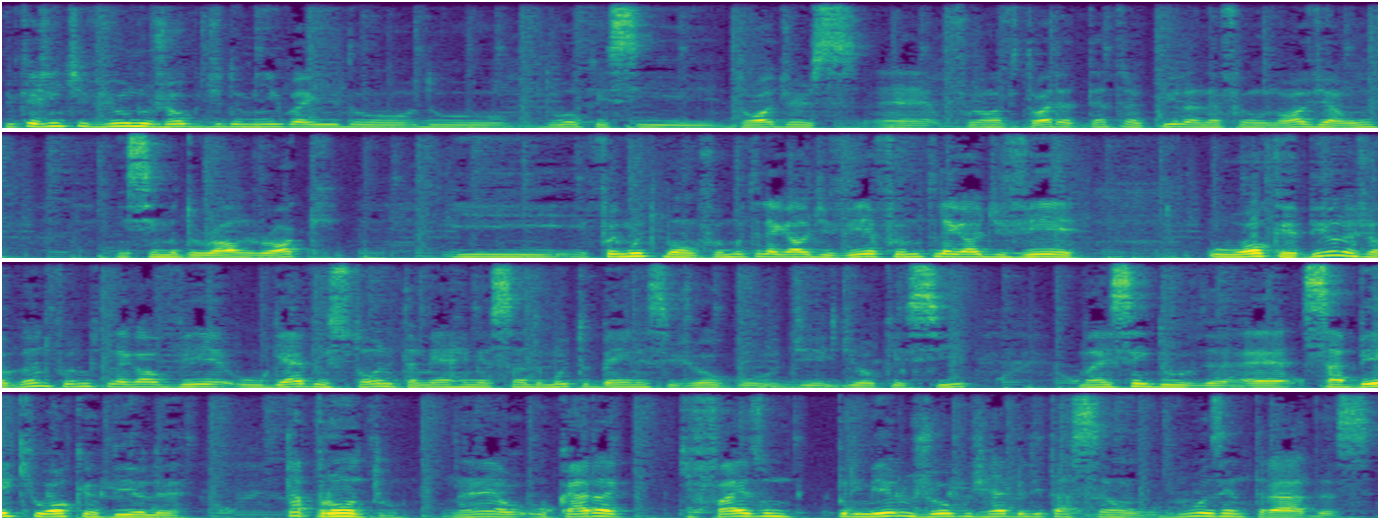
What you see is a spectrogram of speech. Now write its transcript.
E o que a gente viu no jogo de domingo aí do, do, do OKC Dodgers é, foi uma vitória até tranquila, né? Foi um 9 a 1 em cima do Round Rock. E foi muito bom, foi muito legal de ver, foi muito legal de ver o Walker Buehler jogando, foi muito legal ver o Gavin Stone também arremessando muito bem nesse jogo de, de OKC. Mas sem dúvida, é, saber que o Walker Buehler tá pronto, né? O cara que faz um primeiro jogo de reabilitação, duas entradas,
